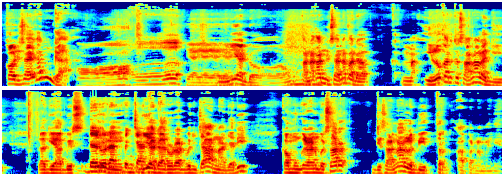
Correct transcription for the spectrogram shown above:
Kalau di saya kan enggak. Oh. Oh, Ya ya ya ya. Iya dong. Karena kan di sana pada Ilo kan ke sana lagi lagi habis Darurat ini. bencana. Iya, darurat bencana. Jadi kemungkinan besar di sana lebih ter apa namanya?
